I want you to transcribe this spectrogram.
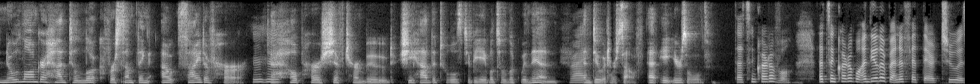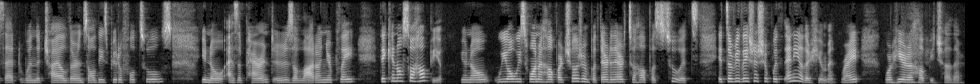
no longer had to look for something outside of her mm-hmm. to help her shift her mood. She had the tools to be able to look within right. and do it herself at eight years old. That's incredible. That's incredible. And the other benefit there too is that when the child learns all these beautiful tools, you know, as a parent, there is a lot on your plate. They can also help you. You know, we always want to help our children, but they're there to help us too. It's it's a relationship with any other human, right? We're here to help each other.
